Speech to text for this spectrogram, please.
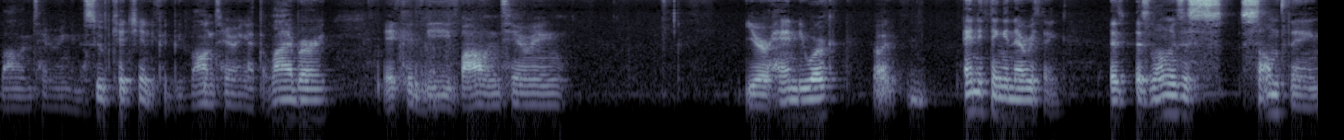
volunteering in a soup kitchen. It could be volunteering at the library. It could be volunteering your handiwork. Uh, anything and everything. As, as long as it's something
